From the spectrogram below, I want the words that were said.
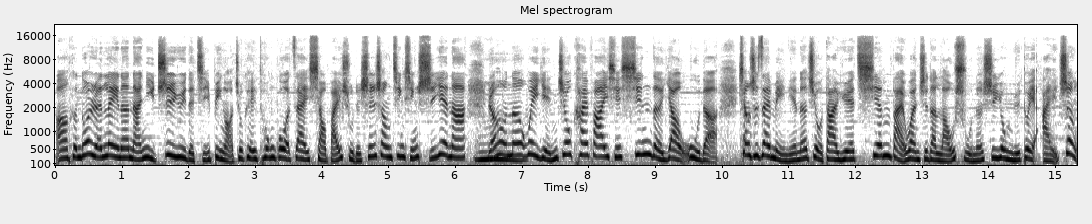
啊、很多人类呢难以治愈的疾病哦，就可以通过在小白鼠的身上进行实验呐、然后呢为研究开发一些新的药物的，像是在每年呢就有大约千百万只的老鼠呢是用于对癌症、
